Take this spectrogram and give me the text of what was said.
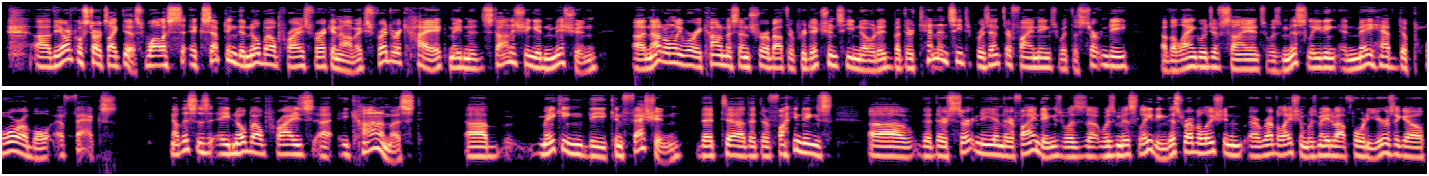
uh, the article starts like this While accepting the Nobel Prize for Economics, Frederick Hayek made an astonishing admission uh, not only were economists unsure about their predictions, he noted, but their tendency to present their findings with the certainty of the language of science was misleading and may have deplorable effects. Now, this is a Nobel Prize uh, economist uh, making the confession that uh, that their findings. Uh, that their certainty in their findings was uh, was misleading. This revolution revelation was made about 40 years ago,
